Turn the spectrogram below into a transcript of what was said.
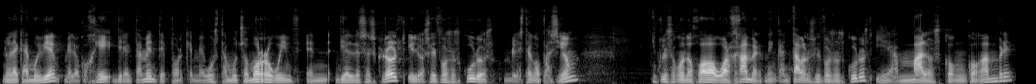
no le cae muy bien. Me lo cogí directamente porque me gusta mucho Morrowind en The Elder Scrolls y los elfos oscuros les tengo pasión. Incluso cuando jugaba Warhammer me encantaban los elfos oscuros y eran malos con, con hambre.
